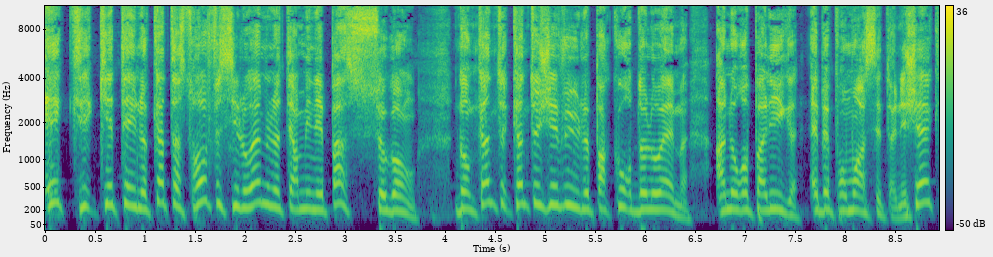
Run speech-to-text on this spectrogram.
et qui, qui était une catastrophe si l'OM ne terminait pas second. Donc quand, quand j'ai vu le parcours de l'OM en Europa League, eh ben pour moi c'est un échec.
